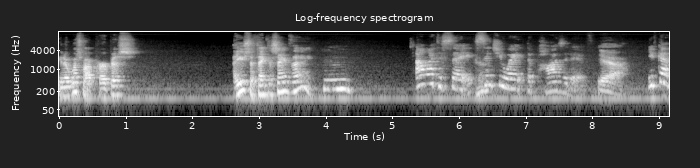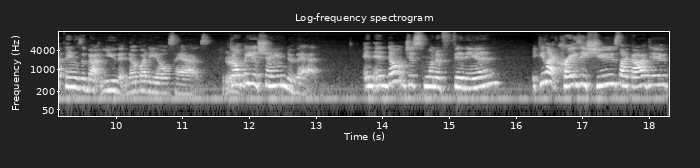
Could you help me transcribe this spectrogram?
You know, what's my purpose? I used to think the same thing. Mhm. I like to say accentuate the positive. Yeah. You've got things about you that nobody else has. yeah. Don't be ashamed of that. And and don't just want to fit in. If you like crazy shoes like I do,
